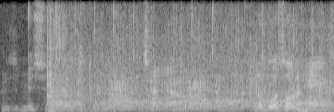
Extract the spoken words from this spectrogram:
Where's the mission? Um, no boys holding hands.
